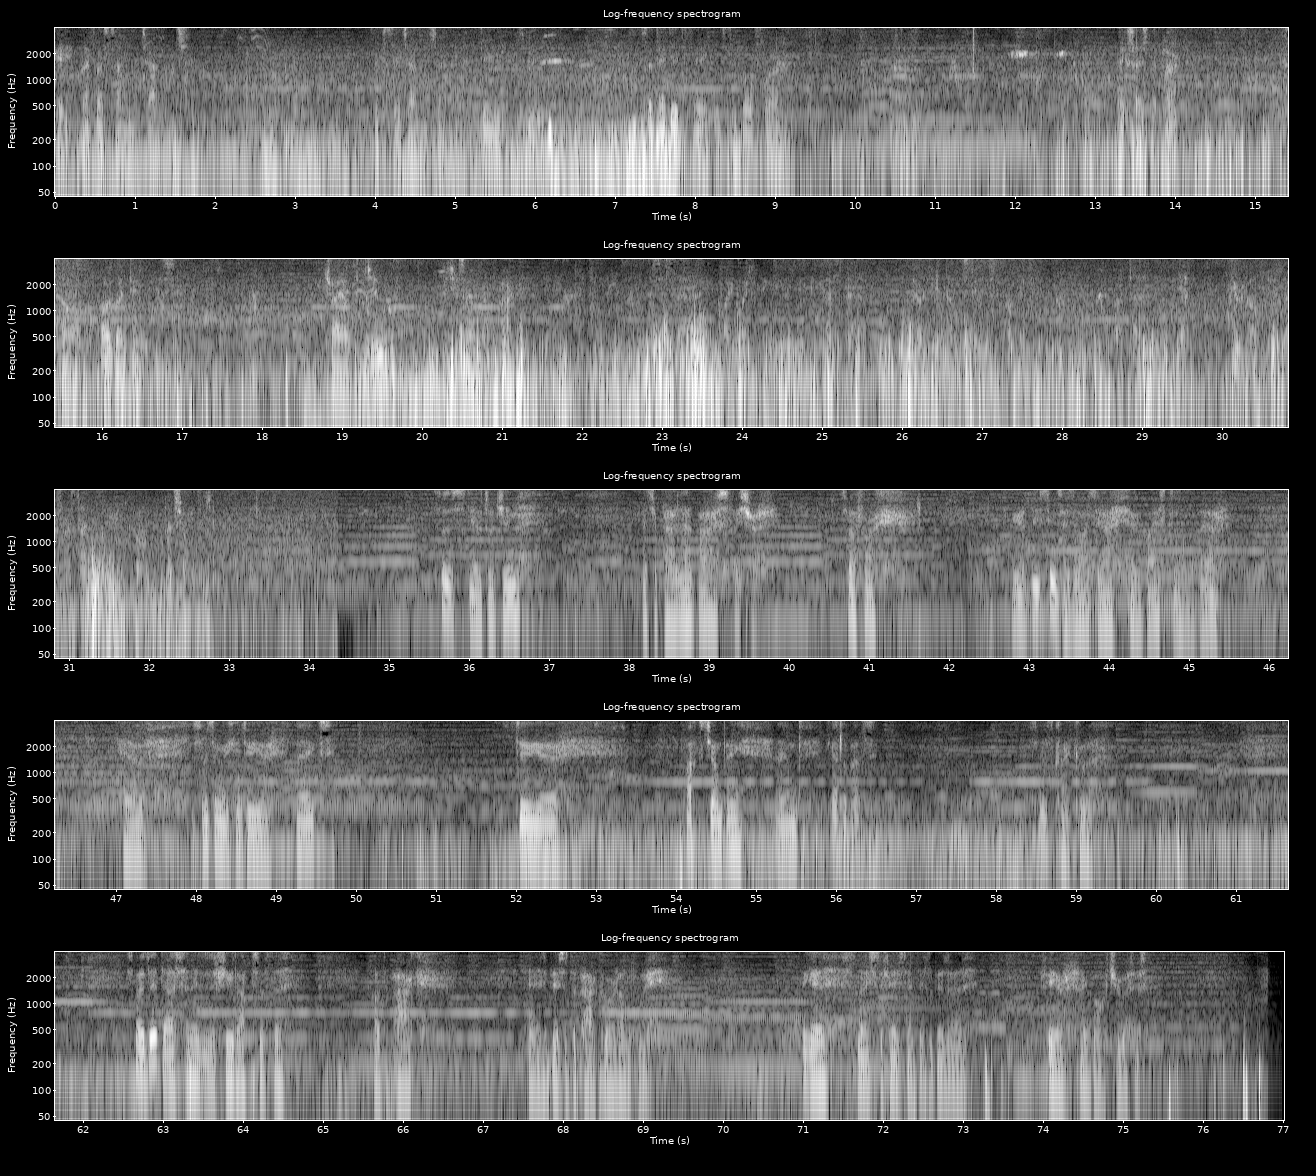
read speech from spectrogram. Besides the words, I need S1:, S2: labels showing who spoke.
S1: Okay, my first time challenge. 30 day challenge, uh, day three. So the idea today is to go for uh, exercise in the park. So all we're going to do is try out the gym, which is over in the park. This is uh, quite quite a big deal for me because uh, I'm trying to feel nervous doing this in public. But uh, yeah, here we go. This is my first time going to go. I'll show you the gym a little bit. So this is the outdoor gym. Got your parallel bars, which are tough work. You got these things I do out there. You have a bicycle over there. You have this other thing where you can do your legs, do your box jumping and kettlebells. So that's quite cool. So I did that and I did a few laps of the of the park and a bit of the parkour along the way. Again, it's nice to face that little bit of fear and go through it.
